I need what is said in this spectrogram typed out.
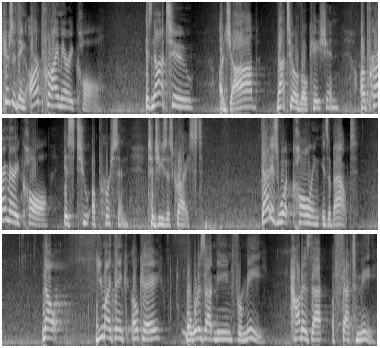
Here's the thing our primary call is not to a job, not to a vocation. Our primary call is to a person, to Jesus Christ. That is what calling is about. Now, you might think, okay, well, what does that mean for me? How does that affect me?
